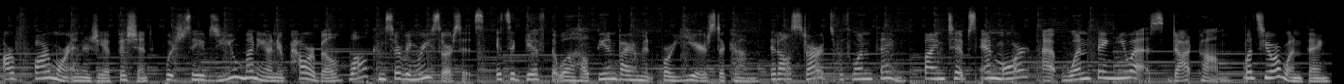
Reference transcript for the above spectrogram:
are far more energy efficient, which saves you money on your power bill while conserving resources. It's a gift that will help the environment for years to come. It all starts with one thing. Find tips and more at onethingus.com. What's your one thing?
